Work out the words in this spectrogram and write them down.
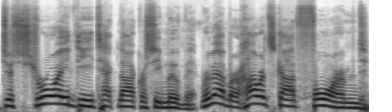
destroyed the technocracy movement. Remember, Howard Scott formed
